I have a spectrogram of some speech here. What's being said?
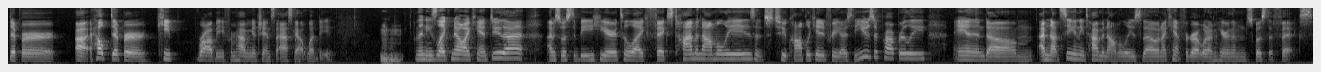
dipper uh help dipper keep robbie from having a chance to ask out wendy hmm and then he's like, "No, I can't do that. I'm supposed to be here to like fix time anomalies. It's too complicated for you guys to use it properly." And um, I'm not seeing any time anomalies though, and I can't figure out what I'm hearing them supposed to fix.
